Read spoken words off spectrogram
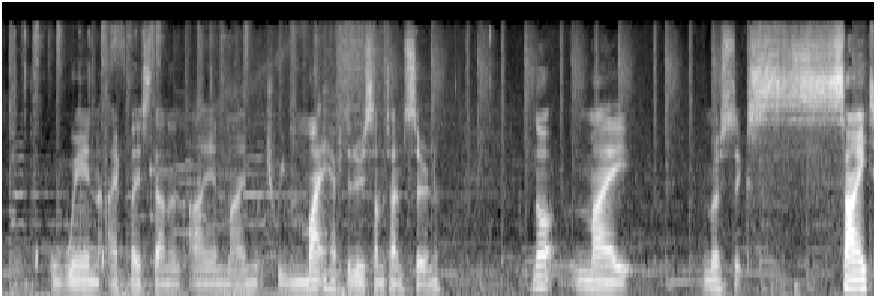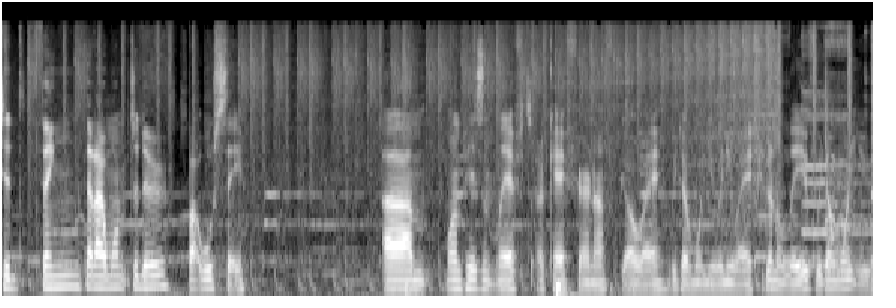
when I place down an iron mine, which we might have to do sometime soon. Not my most excited thing that I want to do, but we'll see. Um, one peasant left. Okay, fair enough. Go away. We don't want you anyway. If you're gonna leave, we don't want you.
